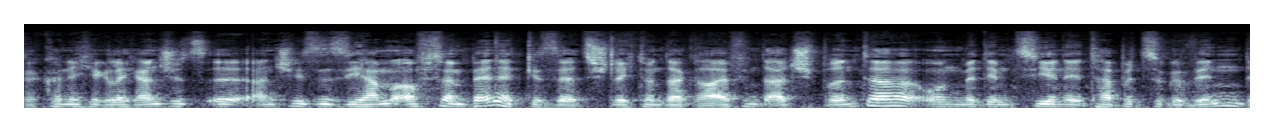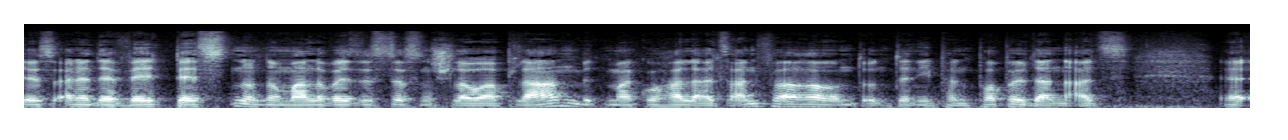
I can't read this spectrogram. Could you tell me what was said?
Da kann ich ja gleich äh, anschließen. Sie haben auf Sam Bennett gesetzt, schlicht und ergreifend als Sprinter und mit dem Ziel, eine Etappe zu gewinnen. Der ist einer der Weltbesten und normalerweise ist das ein schlauer Plan mit Marco Halle als Anfahrer und, und Danny Van Poppel dann als äh,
